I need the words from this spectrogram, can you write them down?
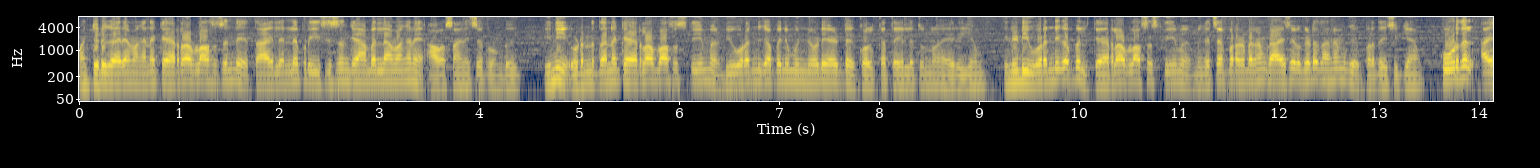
മറ്റൊരു കാര്യം അങ്ങനെ കേരള ബ്ലാസ്റ്റേഴ്സിന്റെ തായ്ലൻഡിലെ പ്രീ സീസൺ ക്യാമ്പെല്ലാം അങ്ങനെ അവസാനിച്ചിട്ടുണ്ട്. ഇനി ഉടനെ തന്നെ കേരള ബ്ലാസ്റ്റേഴ്സ് ടീം ഡ്യൂറന്റ് കപ്പിന് മുന്നോടിയായിട്ട് കൊൽക്കത്തയിൽ കൊൽക്കത്തയിലെത്തുന്നതായിരിക്കും. ഇനി ഡ്യൂറന്റ് കപ്പിൽ കേരള ബ്ലാസ്റ്റേഴ്സ് ടീം മികച്ച പ്രകടനം കാഴ്ചവെക്കട്ടെ തന്നെ നമുക്ക് പ്രതീക്ഷിക്കാം. കൂടുതൽ ഐ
